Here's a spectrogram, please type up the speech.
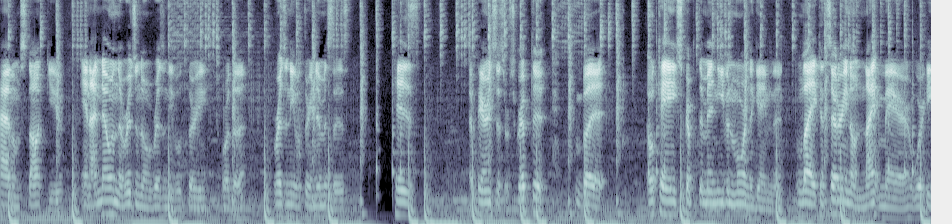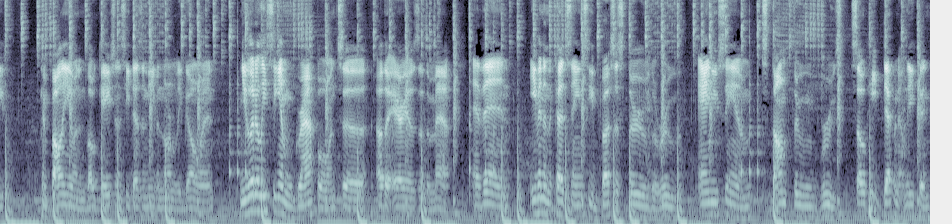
have him stalk you. And I know in the original Resident Evil 3 or the Resident Evil 3 Nemesis, his appearances were scripted, but okay, script them in even more in the game then. Like considering on Nightmare where he can follow you in locations he doesn't even normally go in. You literally see him grapple into other areas of the map. And then, even in the cutscenes, he busts through the roof and you see him stomp through roofs. So he definitely can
